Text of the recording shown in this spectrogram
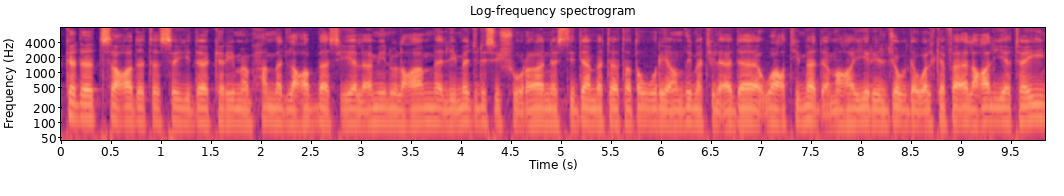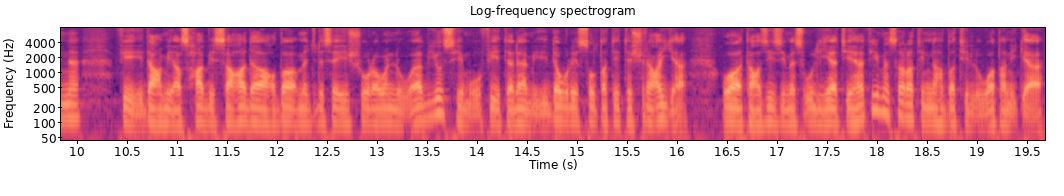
أكدت سعادة السيدة كريمة محمد العباسي الأمين العام لمجلس الشورى أن استدامة تطور أنظمة الأداء واعتماد معايير الجودة والكفاءة العاليتين في دعم أصحاب السعادة أعضاء مجلسي الشورى والنواب يسهم في تنامي دور السلطة التشريعية وتعزيز مسؤولياتها في مسارات النهضة الوطنية.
